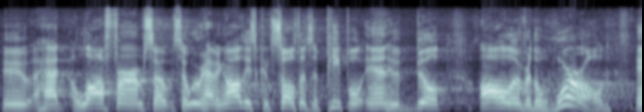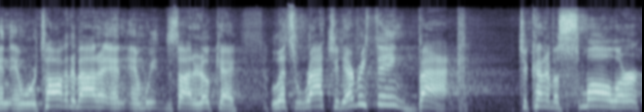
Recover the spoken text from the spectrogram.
who had a law firm. So, so we were having all these consultants and people in who built all over the world. And, and we were talking about it, and, and we decided, okay, let's ratchet everything back to kind of a smaller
